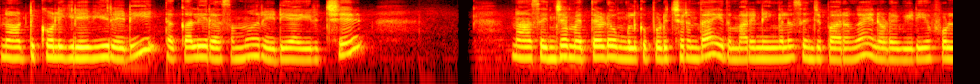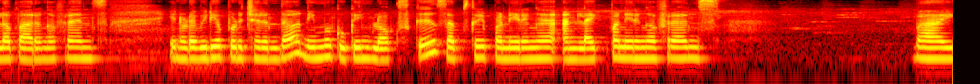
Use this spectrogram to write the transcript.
நாட்டுக்கோழி கிரேவியும் ரெடி தக்காளி ரசமும் ரெடி ஆயிடுச்சு நான் செஞ்ச மெத்தடு உங்களுக்கு பிடிச்சிருந்தா இது மாதிரி நீங்களும் செஞ்சு பாருங்கள் என்னோடய வீடியோ ஃபுல்லாக பாருங்கள் ஃப்ரெண்ட்ஸ் என்னோடய வீடியோ பிடிச்சிருந்தா நிம்மு குக்கிங் ப்ளாக்ஸ்க்கு சப்ஸ்கிரைப் பண்ணிடுங்க அண்ட் லைக் பண்ணிடுங்க ஃப்ரெண்ட்ஸ் பாய்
